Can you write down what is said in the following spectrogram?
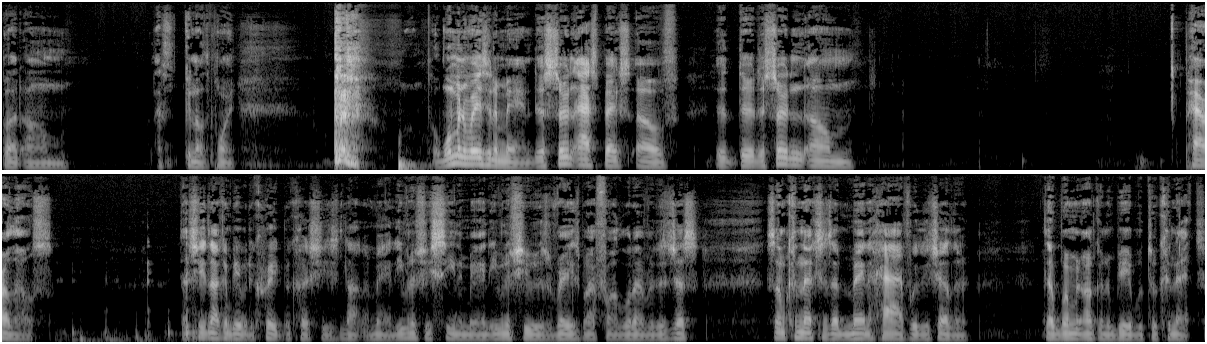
But um, that's off the point. a woman raising a man. There's certain aspects of there. There's certain um, parallels that she's not going to be able to create because she's not a man. Even if she's seen a man, even if she was raised by a father, whatever. There's just some connections that men have with each other that women aren't going to be able to connect.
